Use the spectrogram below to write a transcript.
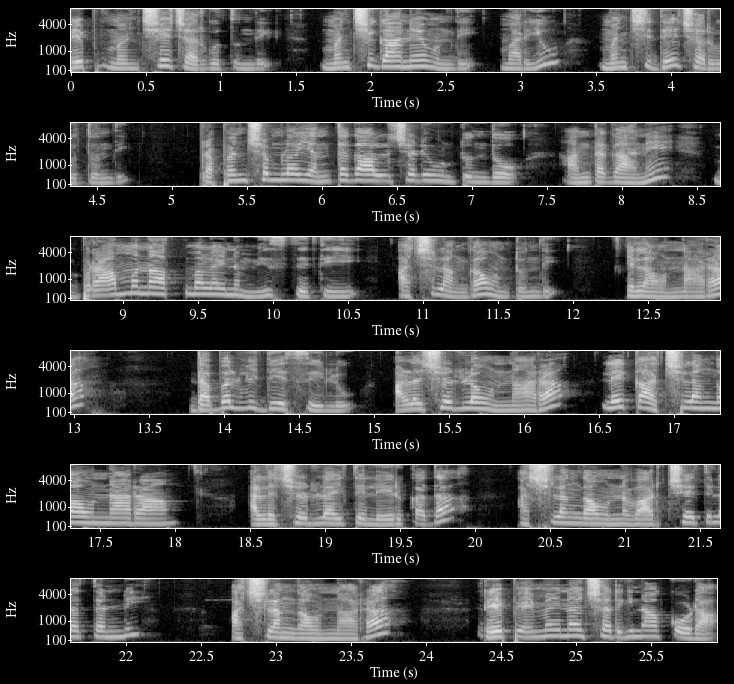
రేపు మంచే జరుగుతుంది. మంచిగానే ఉంది మరియు మంచిదే జరుగుతుంది. ప్రపంచంలో ఎంతగా అలచడి ఉంటుందో అంతగానే బ్రాహ్మణాత్మలైన మీ స్థితి అచలంగా ఉంటుంది. ఇలా ఉన్నారా? డబల్ విదేశీలు అలచడిలో ఉన్నారా? లేక అచలంగా ఉన్నారా? అలచడులు అయితే లేరు కదా? అచలంగా ఉన్నవారు చేతులెత్తండి. అచలంగా ఉన్నారా? రేపేమైనా జరిగినా కూడా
